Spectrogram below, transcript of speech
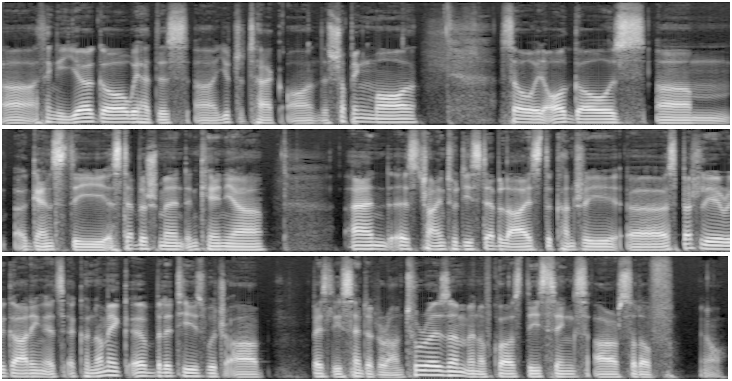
uh, I think a year ago we had this uh, huge attack on the shopping mall. So it all goes um, against the establishment in Kenya and is trying to destabilize the country, uh, especially regarding its economic abilities, which are basically centered around tourism. And of course, these things are sort of, you know,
